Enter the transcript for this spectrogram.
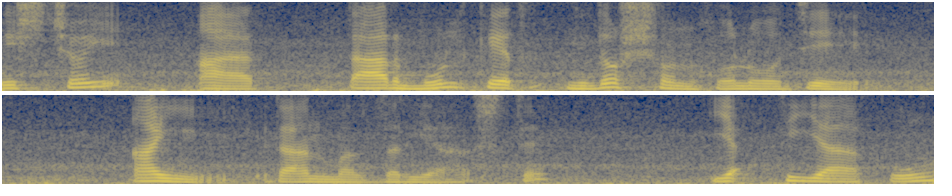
নিশ্চয়ই তার মুলকের নিদর্শন হলো যে, আই এটা আনমাজারিয়া আসছে ইয়াতিয়া কুম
